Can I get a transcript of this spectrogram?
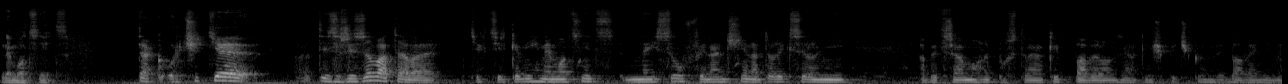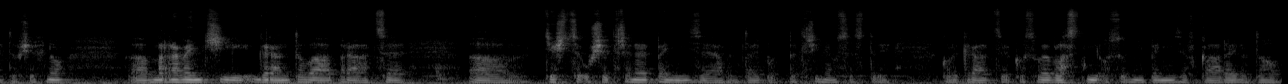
nemocnic? Tak určitě ty zřizovatele těch církevních nemocnic nejsou finančně natolik silní, aby třeba mohli postavit nějaký pavilon s nějakým špičkovým vybavením. Je to všechno eh, mravenčí grantová práce, eh, těžce ušetřené peníze. Já vím tady pod Petřínem sestry, kolikrát si jako své vlastní osobní peníze vkládají do toho,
